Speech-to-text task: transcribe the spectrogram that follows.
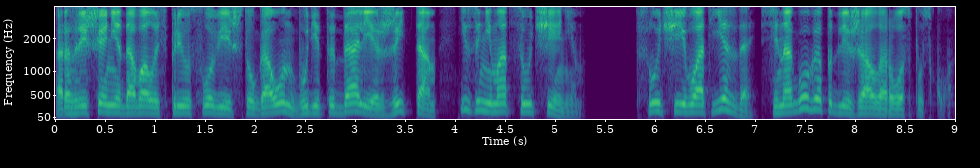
Разрешение давалось при условии, что Гаон будет и далее жить там и заниматься учением. В случае его отъезда синагога подлежала распуску.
